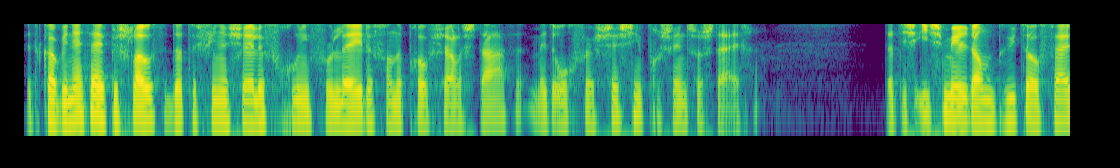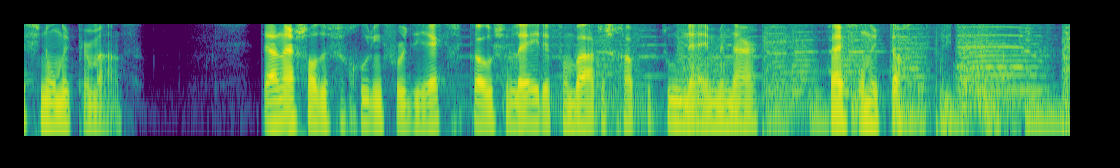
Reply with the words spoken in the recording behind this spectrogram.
Het kabinet heeft besloten dat de financiële vergoeding voor leden van de provinciale staten met ongeveer 16% zal stijgen. Dat is iets meer dan bruto 1500 per maand. Daarna zal de vergoeding voor direct gekozen leden van waterschappen toenemen naar 580 bruto per maand.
